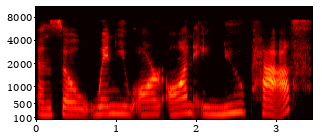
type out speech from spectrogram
And so when you are on a new path,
